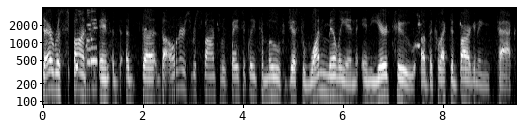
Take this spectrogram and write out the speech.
Their response and the the, the owners' response was basically to move just one million in year two of the collective bargaining tax,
